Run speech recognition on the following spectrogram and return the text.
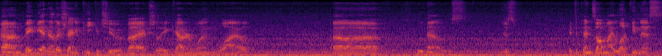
Um, maybe another shiny Pikachu if I actually encounter one in the wild. Uh, who knows? Just, it depends on my luckiness.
